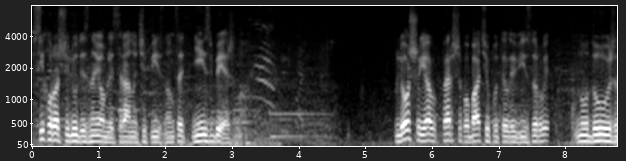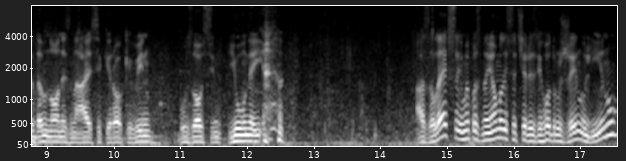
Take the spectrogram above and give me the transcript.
всі хороші люди знайомляться рано чи пізно. Це неізбіжно. Льошу я вперше побачив по телевізору. Ну дуже давно не знаю, скільки років. Він був зовсім юний. А з Олексою ми познайомилися через його дружину Ліну,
